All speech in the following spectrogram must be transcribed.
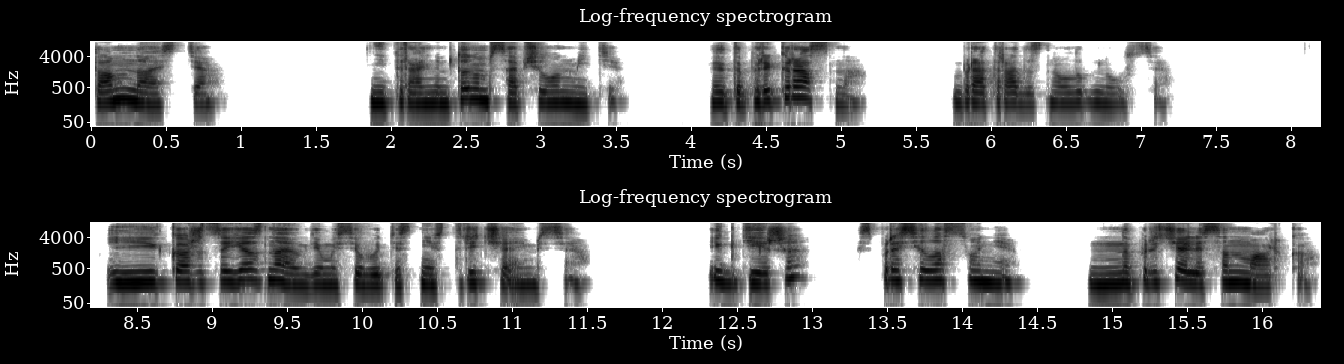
«Там Настя», – нейтральным тоном сообщил он Мите. «Это прекрасно!» Брат радостно улыбнулся. «И, кажется, я знаю, где мы сегодня с ней встречаемся». «И где же?» – спросила Соня. «На причале Сан-Марко,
